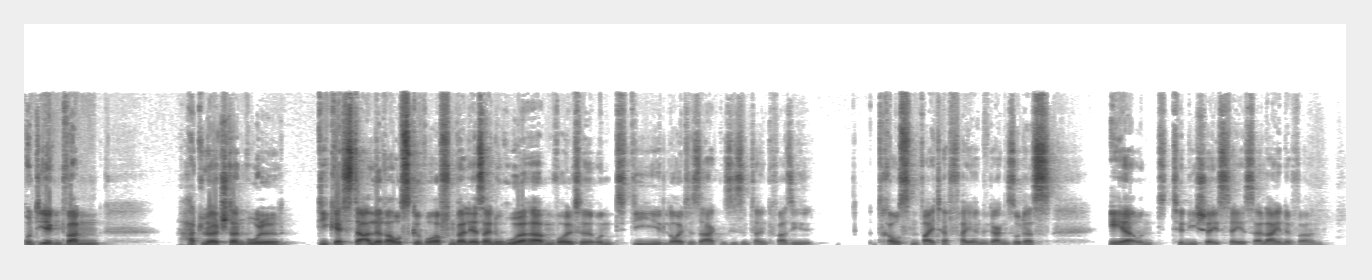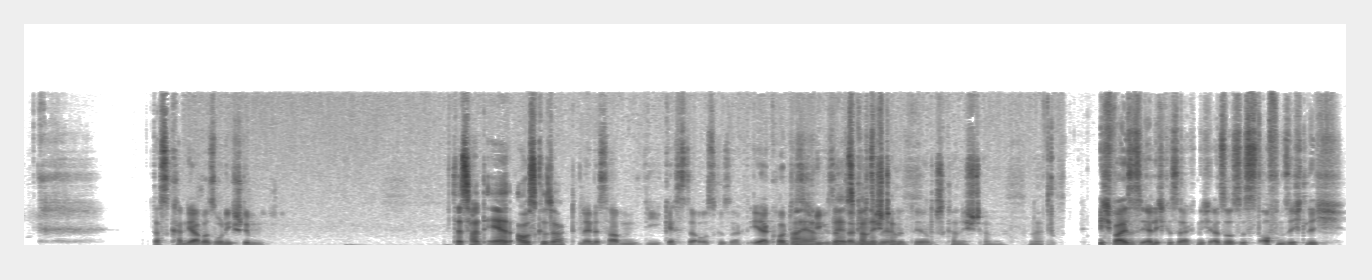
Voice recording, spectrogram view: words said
Und irgendwann hat Lurch dann wohl die Gäste alle rausgeworfen, weil er seine Ruhe haben wollte. Und die Leute sagen, sie sind dann quasi draußen weiter feiern gegangen, sodass er und Tanisha Isaias alleine waren. Das kann ja aber so nicht stimmen. Das hat er ausgesagt? Nein, das haben die Gäste ausgesagt. Er konnte ah, sich, wie gesagt, nee, das kann nicht stimmen. Ja. Das kann nicht stimmen. Nee. Ich weiß es ehrlich gesagt nicht. Also es ist offensichtlich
